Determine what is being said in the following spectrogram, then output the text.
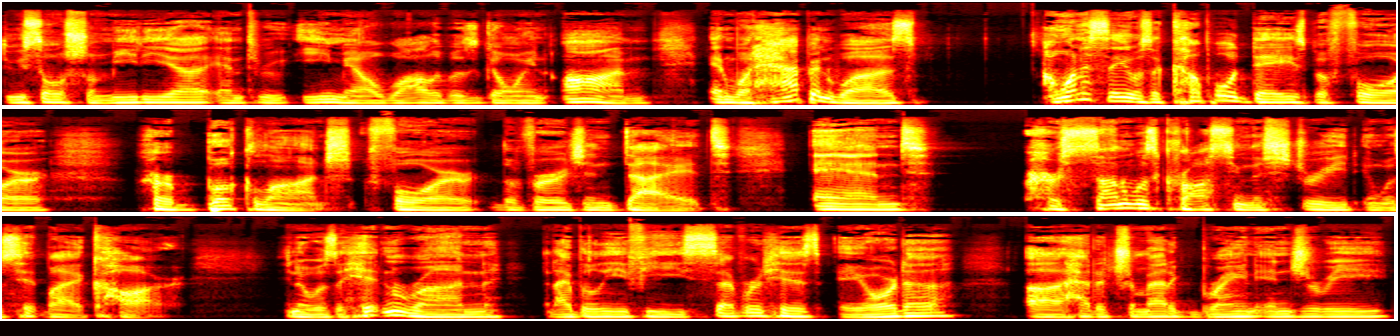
through social media and through email while it was going on. And what happened was, I want to say it was a couple days before her book launch for the Virgin Diet. And her son was crossing the street and was hit by a car. And it was a hit and run. And I believe he severed his aorta, uh, had a traumatic brain injury.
